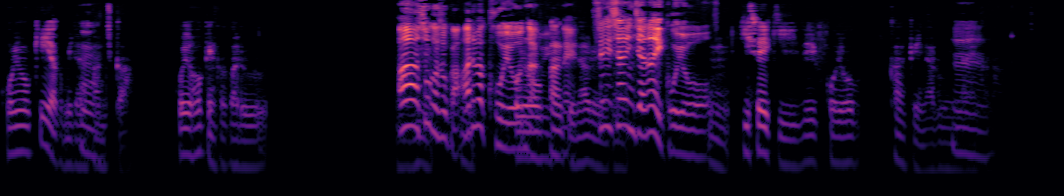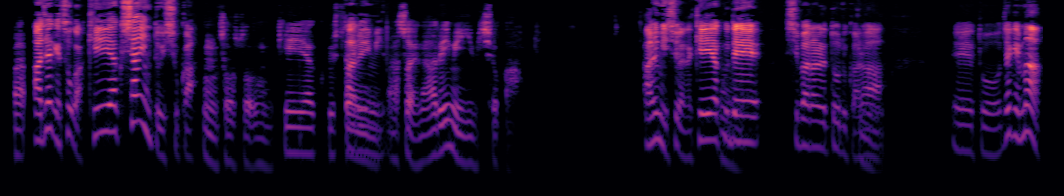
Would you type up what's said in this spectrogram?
雇用契約みたいな感じか。雇用保険かかる。ああ、そうかそうか、んあれは雇用になるんよね雇用関係になるん。やね正社員じゃない雇用。うん、非正規で雇用関係になるんじゃないかな。あ、じゃけんそうか、契約社員と一緒か。うん、そうそう、うん、契約社員。ある意味あ、そうやな、ある意味一緒か。ある意味一緒やな。契約で縛られとるから。えっ、と、じゃけんまあ、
